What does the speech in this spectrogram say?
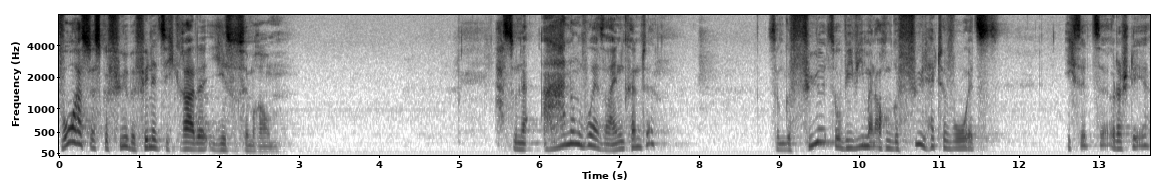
wo hast du das Gefühl, befindet sich gerade Jesus im Raum? Hast du eine Ahnung, wo er sein könnte? So ein Gefühl, so wie, wie man auch ein Gefühl hätte, wo jetzt ich sitze oder stehe?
